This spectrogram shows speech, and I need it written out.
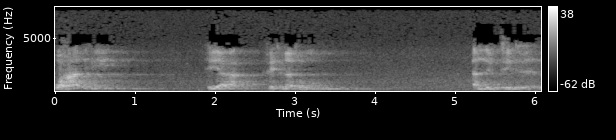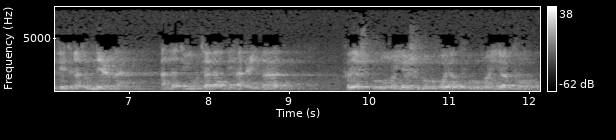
وهذه هي فتنة فتنة النعمة التي يبتلى بها العباد فيشكر من يشكر ويكفر من يكفر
